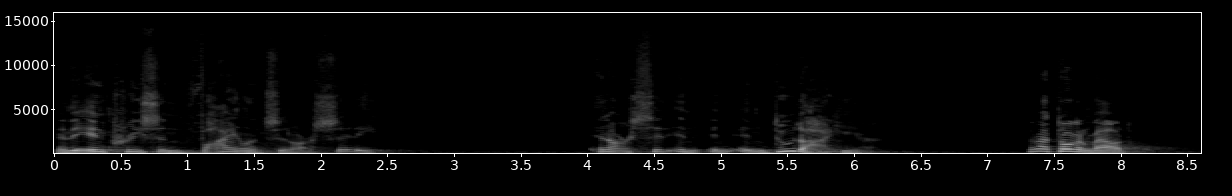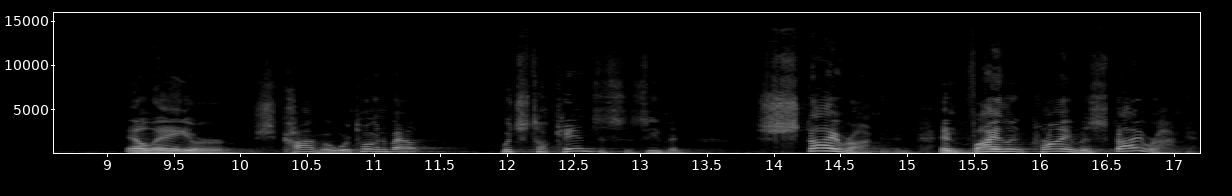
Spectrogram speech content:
and the increase in violence in our city, in our city, in, in, in Duda here. We're not talking about LA or Chicago. We're talking about Wichita, Kansas is even skyrocketing, and violent crime is skyrocketing.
